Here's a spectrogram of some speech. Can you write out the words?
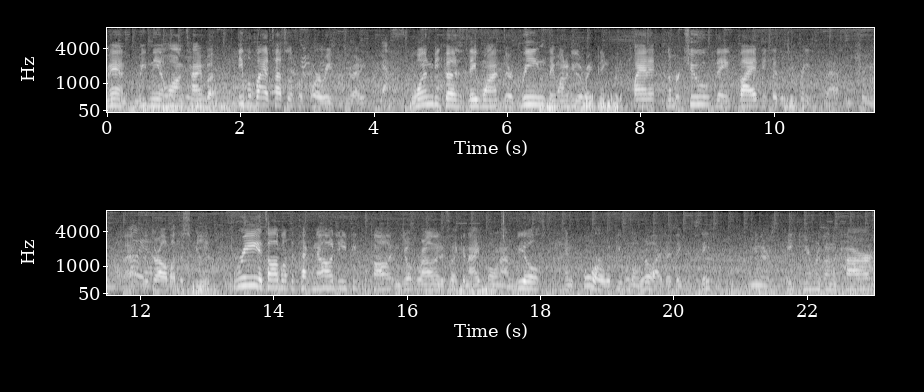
man, we need a long time, but people buy a Tesla for four reasons. You ready? Yes. One, because they want, they're green, they want to do the right thing for the planet. Number two, they buy it because it's crazy fast. I'm sure you know that. Oh, yeah. They're all about the speed. Three, it's all about the technology. People call it and joke around that it's like an iPhone on wheels. And four, what people don't realize, I think, is safety. I mean, there's eight cameras on the car.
